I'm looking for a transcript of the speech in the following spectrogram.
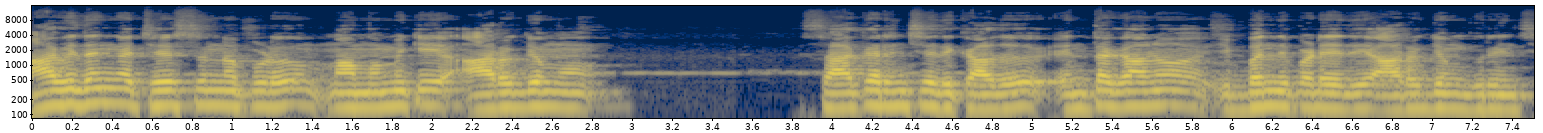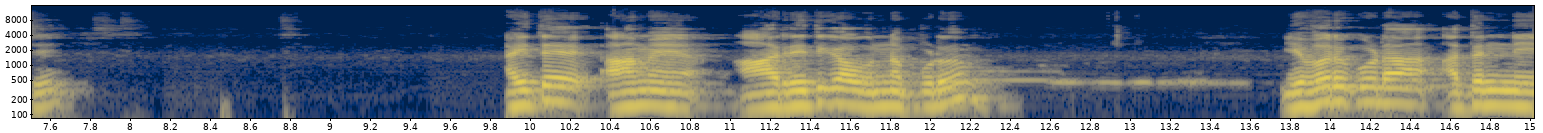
ఆ విధంగా చేస్తున్నప్పుడు మా మమ్మీకి ఆరోగ్యము సహకరించేది కాదు. ఎంతగానో ఇబ్బంది పడేది ఆరోగ్యం గురించి. అయితే ఆమె ఆ రీతిగా ఉన్నప్పుడు ఎవరు కూడా అతన్ని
